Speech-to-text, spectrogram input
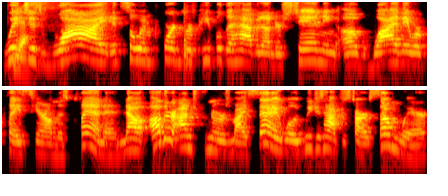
which yes. is why it's so important for people to have an understanding of why they were placed here on this planet. Now, other entrepreneurs might say, well, we just have to start somewhere.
